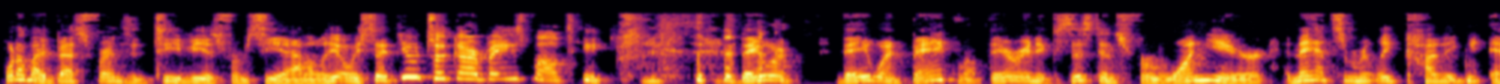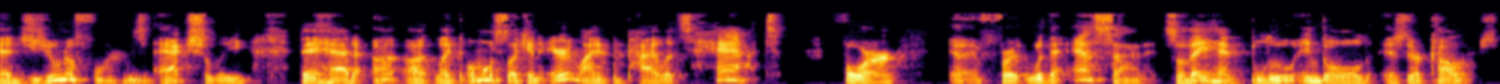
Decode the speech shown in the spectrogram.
one of my best friends in TV is from Seattle. He always said, "You took our baseball team." they were they went bankrupt. They were in existence for one year and they had some really cutting edge uniforms. Actually, they had a, a, like almost like an airline pilot's hat for, uh, for with the S on it. So they had blue and gold as their colors.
